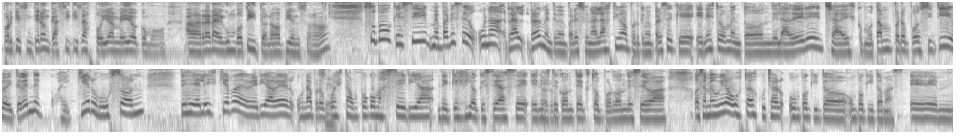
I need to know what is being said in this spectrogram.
porque sintieron que así quizás podían medio como agarrar algún botito, ¿no? Pienso, ¿no? Supongo que sí, me parece una, real- realmente me parece una lástima porque me parece que en este momento donde la derecha es como tan propositiva y te vende cualquier buzón, desde la izquierda debería haber una propuesta un poco más seria de qué es lo que se hace en Claro. este contexto, por dónde se va. O sea, me hubiera gustado escuchar un poquito, un poquito más. Eh,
